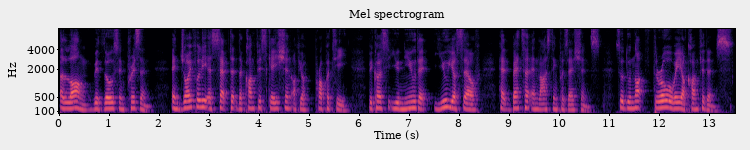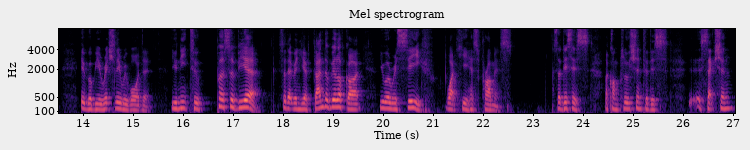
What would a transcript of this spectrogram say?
along with those in prison and joyfully accepted the confiscation of your property because you knew that you yourself had better and lasting possessions. So do not throw away your confidence. It will be richly rewarded. You need to persevere so that when you have done the will of God, you will receive what He has promised. So, this is a conclusion to this section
